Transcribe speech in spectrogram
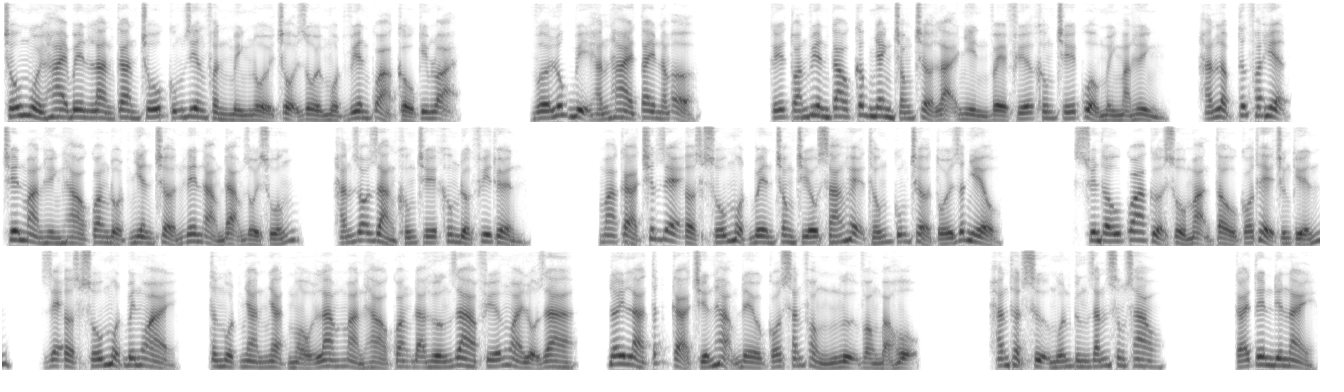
Chỗ ngồi hai bên lan can chỗ cũng riêng phần mình nổi trội rồi một viên quả cầu kim loại. Vừa lúc bị hắn hai tay nắm ở. Kế toán viên cao cấp nhanh chóng trở lại nhìn về phía khống chế của mình màn hình, hắn lập tức phát hiện, trên màn hình hào quang đột nhiên trở nên ảm đạm rồi xuống, hắn rõ ràng khống chế không được phi thuyền. Mà cả chiếc rẽ ở số một bên trong chiếu sáng hệ thống cũng trở tối rất nhiều. Xuyên thấu qua cửa sổ mạn tàu có thể chứng kiến, rẽ ở số một bên ngoài, tầng một nhàn nhạt màu lam màn hào quang đã hướng ra phía ngoài lộ ra, đây là tất cả chiến hạm đều có sẵn phòng ngự vòng bảo hộ. Hắn thật sự muốn cứng rắn xông sao? Cái tên điên này.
